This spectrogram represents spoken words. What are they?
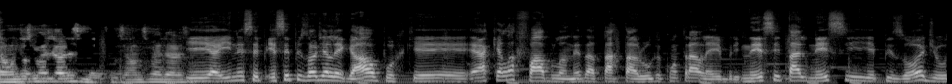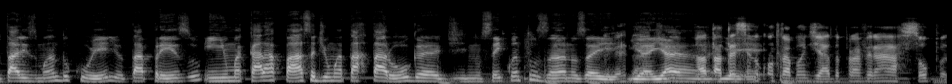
É um dos melhores mesmo, é um dos melhores. E aí, nesse esse episódio é legal porque é aquela fábula, né, da tartaruga contra a lebre. Nesse, nesse episódio, o talismã do coelho tá preso em uma carapaça de uma tartaruga de não sei quantos anos É aí. verdade. e aí a, Ela tá e até aí- sendo contrabandeada pra virar sopa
